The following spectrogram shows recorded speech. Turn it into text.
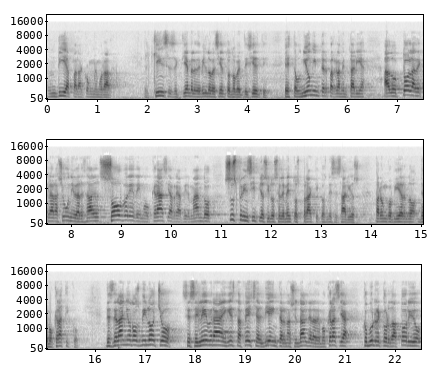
un día para conmemorar. El 15 de septiembre de 1997, esta Unión Interparlamentaria adoptó la Declaración Universal sobre Democracia, reafirmando sus principios y los elementos prácticos necesarios para un gobierno democrático. Desde el año 2008 se celebra en esta fecha el Día Internacional de la Democracia como un recordatorio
